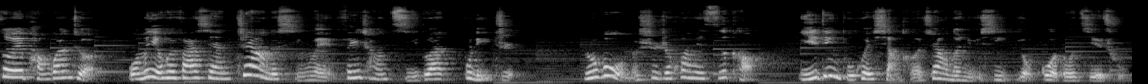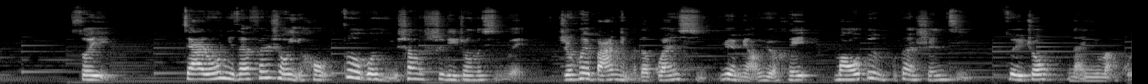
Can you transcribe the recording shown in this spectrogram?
作为旁观者。我们也会发现这样的行为非常极端不理智。如果我们试着换位思考，一定不会想和这样的女性有过多接触。所以，假如你在分手以后做过以上事例中的行为，只会把你们的关系越描越黑，矛盾不断升级，最终难以挽回。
